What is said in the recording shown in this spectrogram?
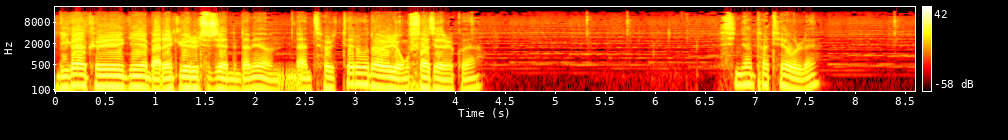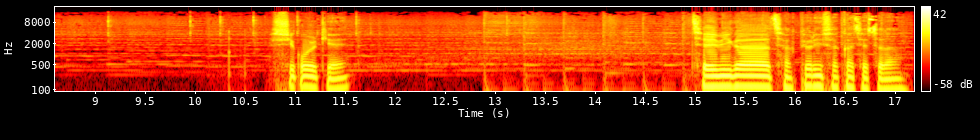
네가 그에게 말할 기회를 주지 않는다면 난 절대로 널 용서하지 않을 거야. 신년 파티에 올래? 쉬고 올게. 제이미가 작별 인사까지 했잖아.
